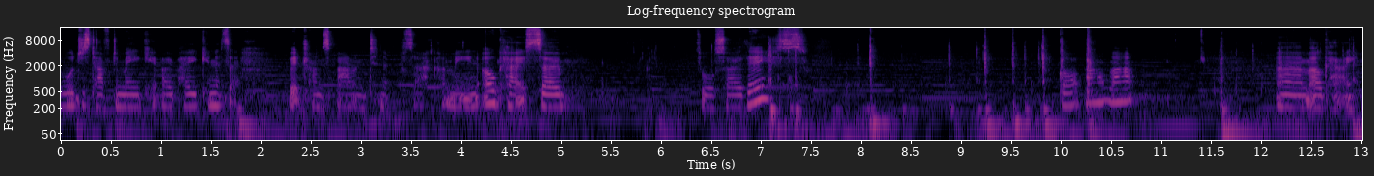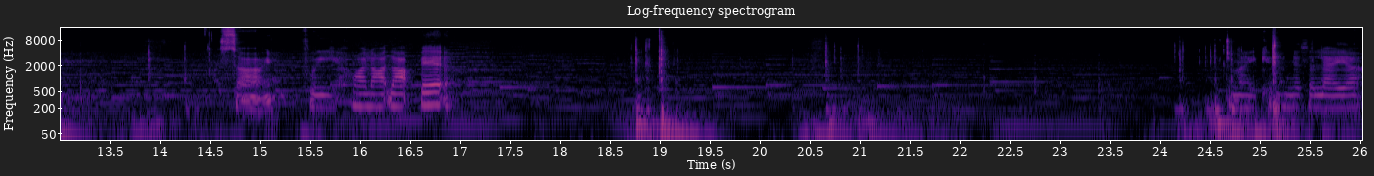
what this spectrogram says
we'll just have to make it opaque in a sec a bit transparent in a sec I mean. Okay so it's also this. Got about that. Um okay. So if we highlight that bit. To make it another layer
